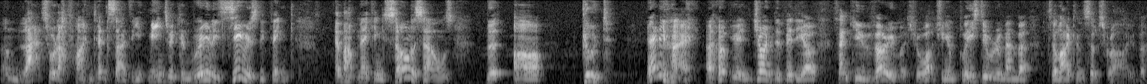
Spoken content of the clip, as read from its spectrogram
And that's what I find exciting. It means we can really seriously think about making solar cells that are good. Anyway, I hope you enjoyed the video. Thank you very much for watching and please do remember to like and subscribe.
